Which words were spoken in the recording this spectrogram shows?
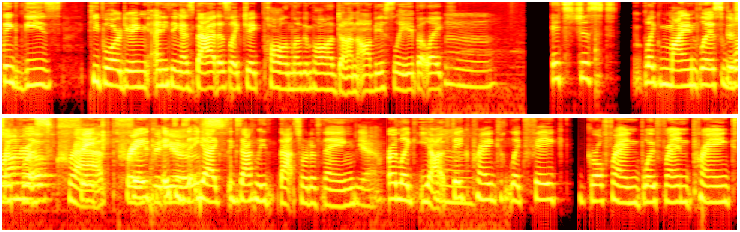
think these people are doing anything as bad as like Jake Paul and Logan Paul have done obviously but like mm. it's just like mindless the worthless crap fake, fake it's exa- yeah it's exactly that sort of thing yeah or like yeah mm. fake prank like fake girlfriend boyfriend prank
